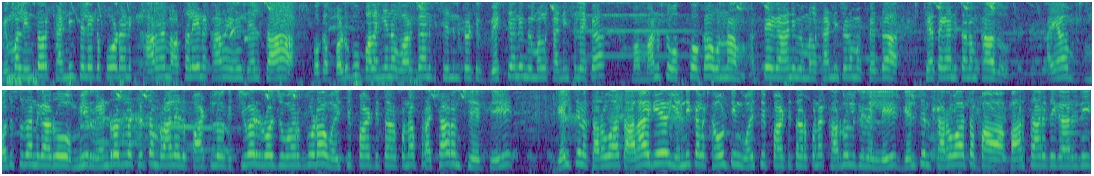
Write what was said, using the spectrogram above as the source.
మిమ్మల్ని ఇంతవరకు ఖండించలేకపోవడానికి కారణం అసలైన కారణం ఏమి తెలుసా? ఒక బడుగు బలహీన వర్గానికి చెందినటువంటి వ్యక్తి అని మిమ్మల్ని ఖండించలేక మా మనసు ఒప్పుకోక ఉన్నాం. అంతేగాని మిమ్మల్ని ఖండించడం మాకు పెద్ద చేతగానితనం కాదు. అయ్యా మధుసూదన్ గారు మీరు రెండు రోజుల క్రితం రాలేదు. పార్టీలోకి చివరి రోజు వరకు కూడా వైసీపీ పార్టీ తరఫున ప్రచారం చేసి గెలిచిన తర్వాత అలాగే ఎన్నికల కౌంటింగ్ వైసీపీ పార్టీ తరపున కర్నూలుకి వెళ్ళి గెలిచిన తర్వాత పా పారసారథి గారిని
